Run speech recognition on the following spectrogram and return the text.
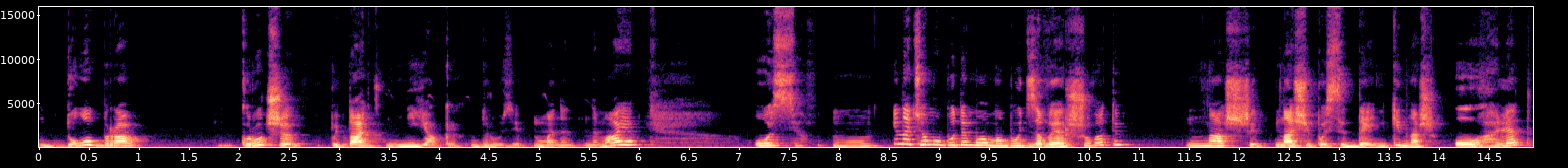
добра. Коротше, питань ніяких, друзі, у мене немає. Ось. І на цьому будемо, мабуть, завершувати наші, наші посиденьки, наш огляд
